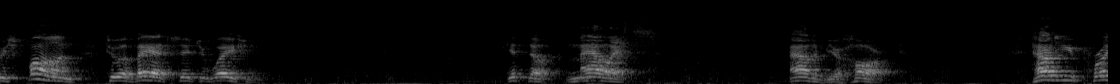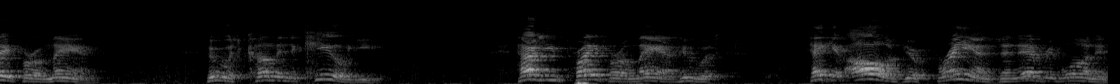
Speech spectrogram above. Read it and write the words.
respond to a bad situation. get the malice out of your heart? How do you pray for a man who was coming to kill you? How do you pray for a man who was taking all of your friends and everyone and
